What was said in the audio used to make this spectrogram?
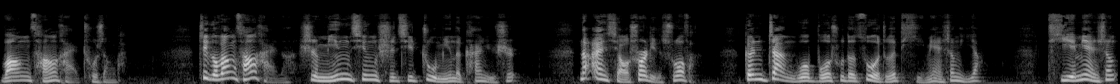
汪藏海出生了。这个汪藏海呢，是明清时期著名的堪舆师。那按小说里的说法，跟战国帛书的作者铁面生一样。铁面生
